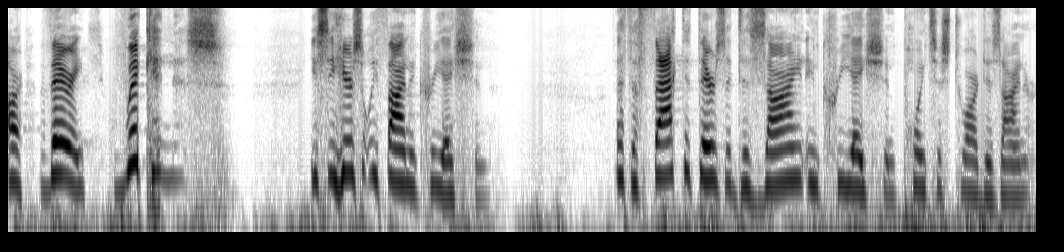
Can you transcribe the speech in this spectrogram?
our very wickedness. You see, here's what we find in creation that the fact that there's a design in creation points us to our designer.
